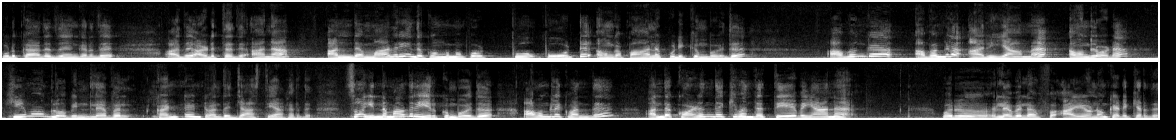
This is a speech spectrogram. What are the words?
கொடுக்காததுங்கிறது அது அடுத்தது. ஆனால் அந்த மாதிரி இந்த குங்கும போ பூ போட்டு அவங்க பாலை குடிக்கும்போது அவங்க அவங்கள அறியாமல் அவங்களோட ஹீமோகுளோபின் லெவல் கண்டென்ட் வந்து ஜாஸ்தி ஆகிறது ஸோ இந்த மாதிரி இருக்கும்போது அவங்களுக்கு வந்து அந்த குழந்தைக்கு வந்து தேவையான ஒரு லெவல் ஆஃப் அயனும் கிடைக்கிறது.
